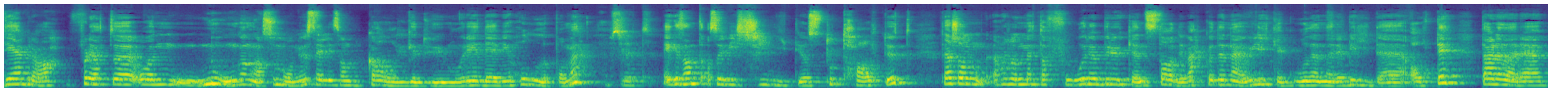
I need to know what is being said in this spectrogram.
det er bra. Fordi at, og noen ganger så må man jo se litt sånn galgenhumor i det vi holder på med. Absolutt. Ikke sant? Altså, Vi sliter oss totalt ut. Det er sånn, jeg har sånn metafor jeg bruker den stadig vekk, og den er jo like god, den der bildet alltid. Det er det der,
